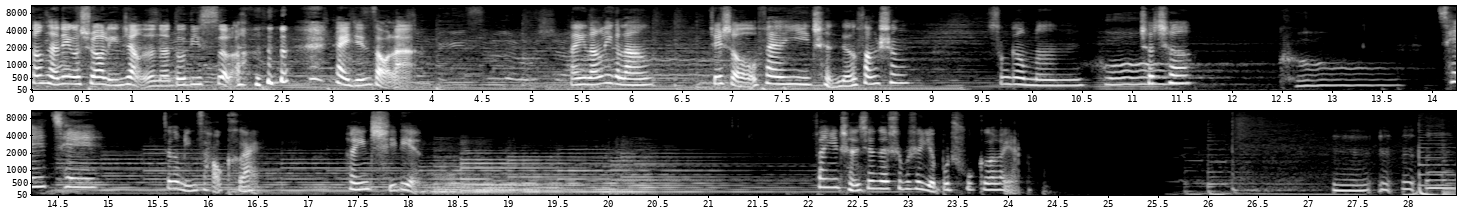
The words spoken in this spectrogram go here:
刚才那个说要领奖的呢，都第四了，他已经走了。欢迎狼里个狼，这首范逸臣的《放生》。送给我们车车，车车，这个名字好可爱。欢迎起点，范逸臣现在是不是也不出歌了呀？嗯嗯嗯嗯，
